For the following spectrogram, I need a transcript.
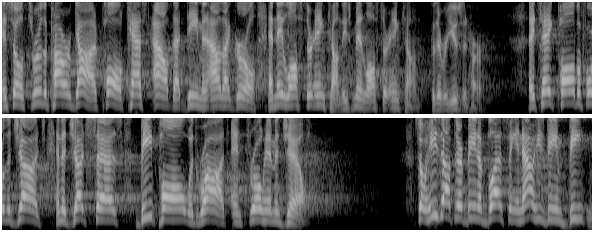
And so, through the power of God, Paul cast out that demon out of that girl, and they lost their income. These men lost their income because they were using her. They take Paul before the judge, and the judge says, Beat Paul with rods and throw him in jail. So he's out there being a blessing, and now he's being beaten.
